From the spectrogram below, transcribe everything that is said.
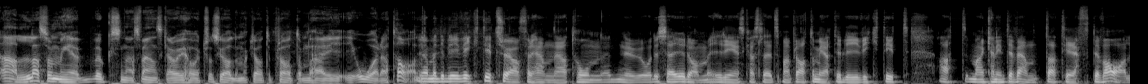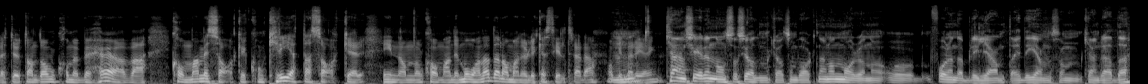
Alla som är vuxna svenskar har ju hört socialdemokrater prata om det här i, i åratal. Ja, men det blir viktigt tror jag för henne att hon nu, och det säger de i regeringskansliet som man pratar med, att det blir viktigt att man kan inte vänta till efter valet, utan de kommer behöva komma med saker, konkreta saker inom de kommande månaderna om man nu lyckas tillträda och bilda mm. regering. Kanske är det någon socialdemokrat som vaknar någon morgon och, och får den där briljanta idén som kan rädda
